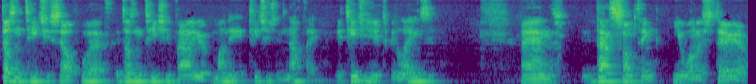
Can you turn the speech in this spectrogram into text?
doesn't teach you self worth. It doesn't teach you value of money. It teaches you nothing. It teaches you to be lazy. And that's something you want to steer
